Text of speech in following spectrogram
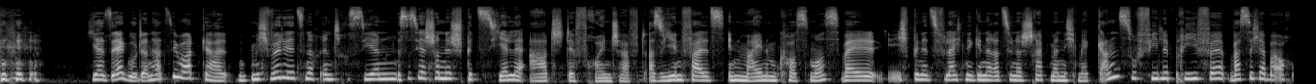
Ja, sehr gut, dann hat sie Wort gehalten. Mich würde jetzt noch interessieren, es ist ja schon eine spezielle Art der Freundschaft, also jedenfalls in meinem Kosmos, weil ich bin jetzt vielleicht eine Generation, da schreibt man nicht mehr ganz so viele Briefe, was ich aber auch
